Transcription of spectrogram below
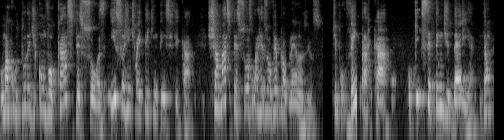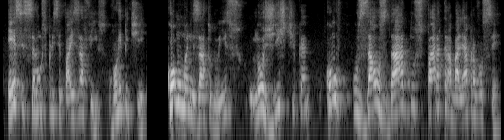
uma cultura de convocar as pessoas. Isso a gente vai ter que intensificar. Chamar as pessoas para resolver problemas, Wilson. Tipo, vem para cá. O que, que você tem de ideia? Então, esses são os principais desafios. Vou repetir. Como humanizar tudo isso? Logística, como usar os dados para trabalhar para você.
